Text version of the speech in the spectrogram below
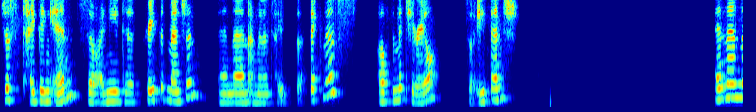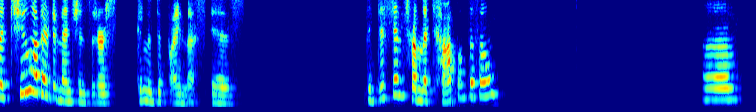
just typing in. So I need to create the dimension and then I'm going to type the thickness of the material. So eighth inch. And then the two other dimensions that are going to define this is the distance from the top of the phone. Um,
